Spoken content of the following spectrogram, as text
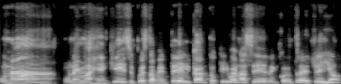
una, una, imagen que supuestamente el canto que iban a hacer en contra de Trey Young.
